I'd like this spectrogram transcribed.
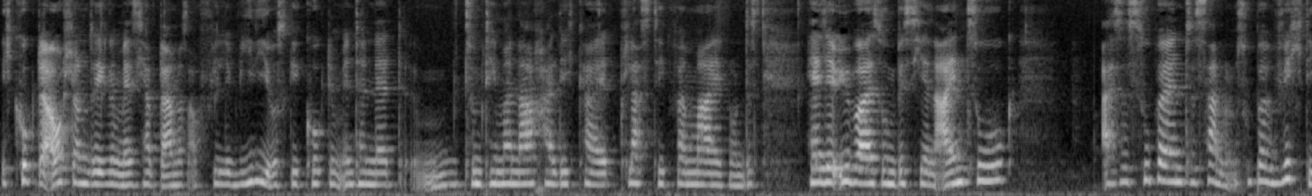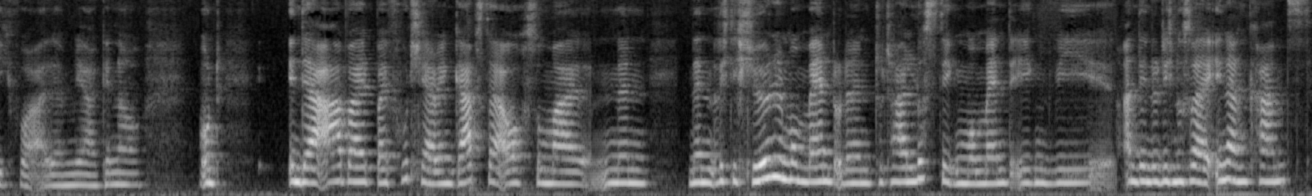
Ich gucke da auch schon regelmäßig, ich habe damals auch viele Videos geguckt im Internet ähm, zum Thema Nachhaltigkeit, Plastik vermeiden und das hält ja überall so ein bisschen Einzug. Also super interessant und super wichtig vor allem, ja, genau. Und in der Arbeit bei Foodsharing gab es da auch so mal einen einen richtig schönen Moment oder einen total lustigen Moment irgendwie, an den du dich noch so erinnern kannst?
